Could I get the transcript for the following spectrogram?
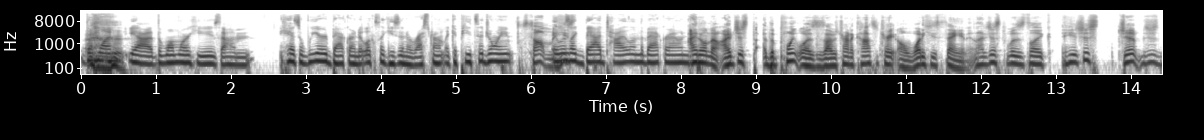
the one, yeah, the one where he's um he has a weird background. It looks like he's in a restaurant, like a pizza joint. Something It was He's- like bad tile in the background. I don't know. I just the point was is I was trying to concentrate on what he's saying, and I just was like, he's just just,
